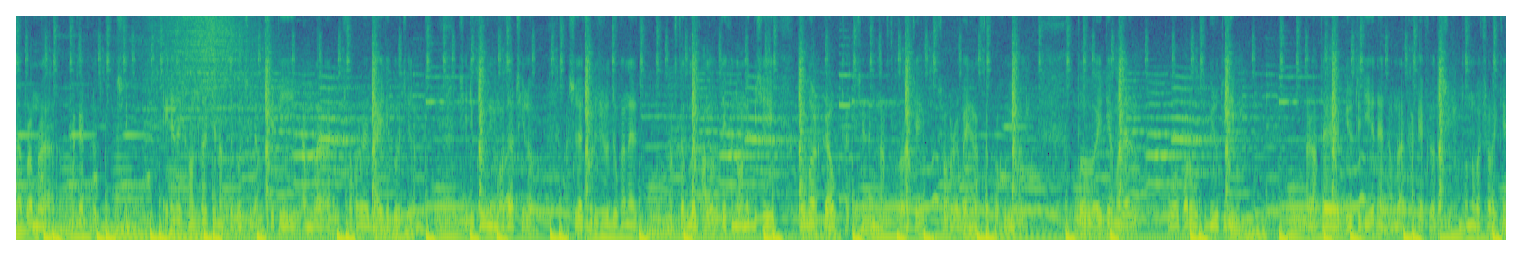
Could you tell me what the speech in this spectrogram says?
তারপর আমরা ঢাকায় ফেরত আসি। এখানে সন্ধ্যার যে নাস্তা করছিলাম, সেটি আমরা শহরের বাইরে করেছিলাম। সেটি খুবই মজার ছিল। আসলে ছোটো ছোটো দোকানের নাস্তাগুলো ভালো, যেখানে অনেক বেশি ওভার ক্রাউড থাকে, সেখানে নাস্তা করা চেয়ে শহরের বাইরে নাস্তা করা খুবই ভালো। তো এটি আমাদের পরবর্তী বিরতি দিন। রাতে বিরতি দিয়ে দেন, আমরা ঢাকায় ফেরত আসি। ধন্যবাদ সবাইকে।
